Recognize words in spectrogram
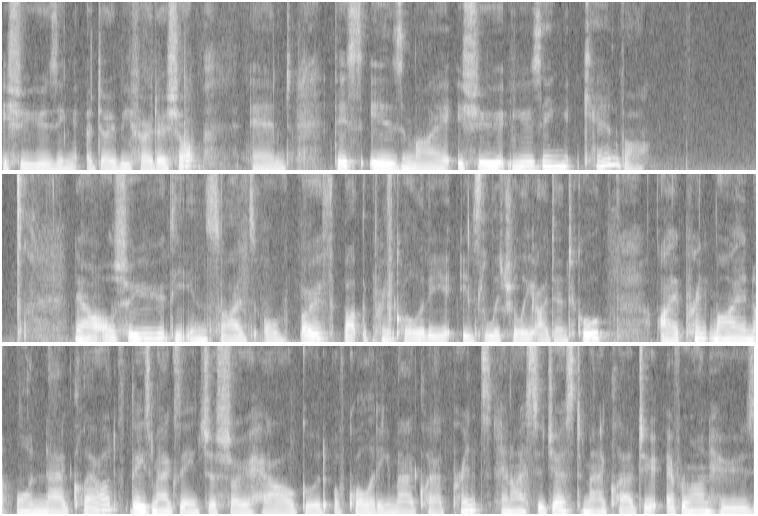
issue using Adobe Photoshop, and this is my issue using Canva. Now, I'll show you the insides of both, but the print quality is literally identical. I print mine on MagCloud. These magazines just show how good of quality MagCloud prints, and I suggest MagCloud to everyone who's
